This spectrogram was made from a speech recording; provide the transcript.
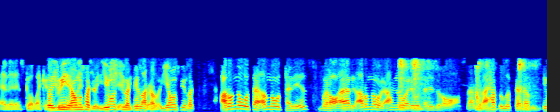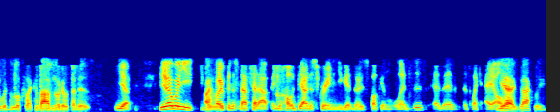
and then it's got like a So you 3D mean almost like a, you almost mean like a, like a, you almost mean like I don't know what that I don't know what that is, but I'll add it. I don't know. I have no idea what that is at all on Snapchat. I have to look that up and see what it looks like because I have no idea what that is. yeah you know when you I- open the snapchat app and you hold down the screen and you get those fucking lenses and then it's like AR Yeah, exactly.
